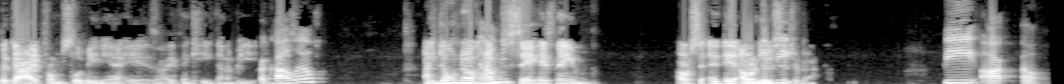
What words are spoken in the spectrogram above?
the guy from Slovenia is. I think he's gonna be. Bacalo. I don't know how to say his name. Our uh, our new B- center back. B R oh,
